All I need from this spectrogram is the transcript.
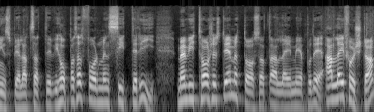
inspelat. Så att eh, vi hoppas att formen sitter i. Men vi tar systemet då så att alla är med på det. Alla i första.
